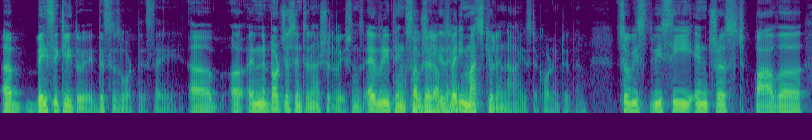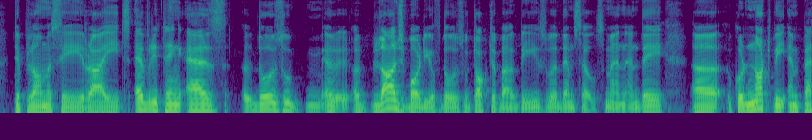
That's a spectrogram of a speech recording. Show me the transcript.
Uh, basically, this is what they say. Uh, uh, and not just international relations, everything social is very masculinized, according to them. So we see interest, power, diplomacy, rights, everything as those who, a large body of those who talked about these were themselves men, and they could not be empathetic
